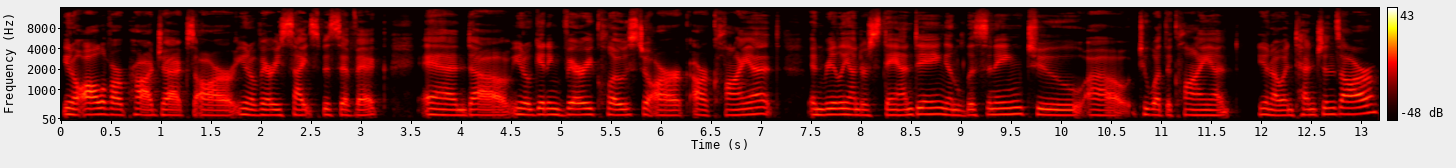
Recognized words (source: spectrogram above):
you know, all of our projects are, you know, very site specific and, uh, you know, getting very close to our, our client and really understanding and listening to, uh, to what the client, you know, intentions are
